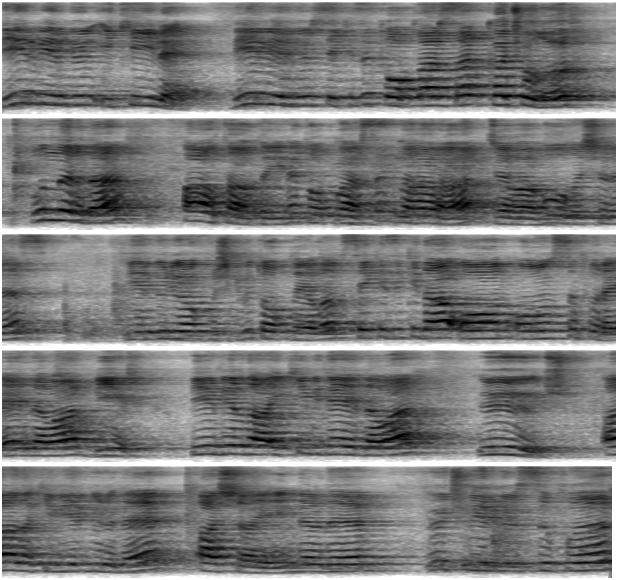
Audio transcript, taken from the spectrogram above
1,2 ile 1,8'i toplarsak kaç olur? Bunları da alt alta yine toplarsak daha rahat cevaba ulaşırız. Virgül yokmuş gibi toplayalım. 8 2 daha 10. 10'un sıfırı elde var 1. 1 1 daha 2 bir de elde var 3. Aradaki virgülü de aşağıya indirdim. 3,0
